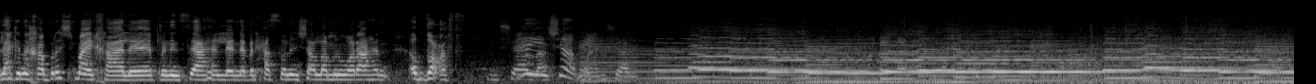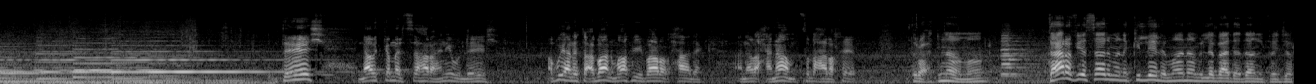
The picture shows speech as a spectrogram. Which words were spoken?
لكن أخبرش ما يخالف ما ننساهن لأن بنحصل إن شاء الله من وراهن الضعف. إن شاء الله. إن شاء الله. إن شاء الله. إنت إيش؟ ناوي تكمل السهرة هني ولا إيش؟ أبوي أنا تعبان ما في بارد حالك. أنا راح أنام تصبح على خير. تروح تنام ها؟ تعرف يا سالم أنا كل ليلة ما أنام إلا بعد أذان الفجر.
